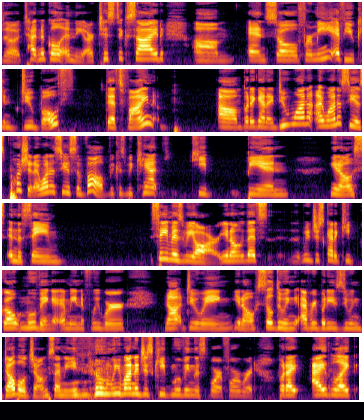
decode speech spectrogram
the technical and the artistic side um and so for me, if you can do both, that's fine. Um, but again, I do want I want to see us push it. I want to see us evolve because we can't keep being, you know, in the same, same as we are. You know, that's, we just got to keep go moving. I mean, if we were not doing, you know, still doing, everybody's doing double jumps. I mean, we want to just keep moving the sport forward. But I, I like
